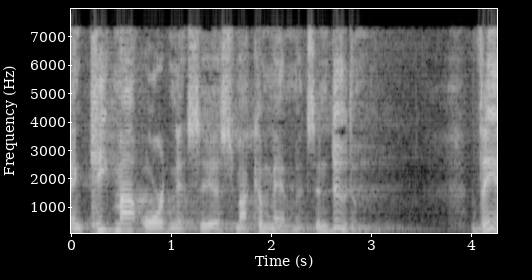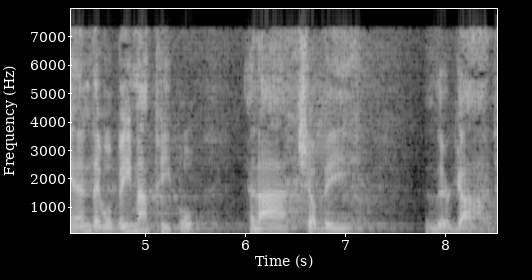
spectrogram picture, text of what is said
and keep my ordinances, my commandments, and do them. Then they will be my people, and I shall be their God.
